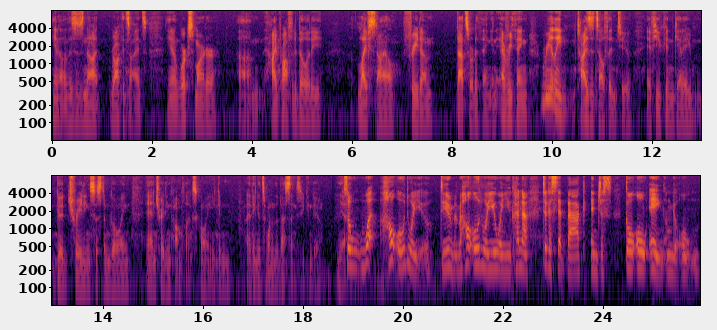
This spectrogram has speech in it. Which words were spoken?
You know, this is not rocket science. You know, work smarter, um, high profitability, lifestyle, freedom, that sort of thing. And everything really ties itself into if you can get a good trading system going and trading complex going. You can, I think it's one of the best things you can do. Yeah. So what? How old were you? Do you remember how old were you when you kind of took a step back and just go all in on your own?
